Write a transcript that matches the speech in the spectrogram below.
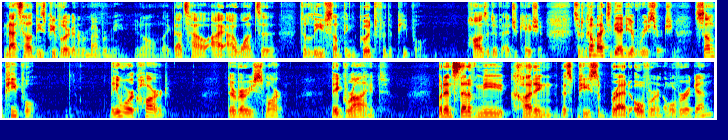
And that's how these people are going to remember me. You know, like that's how I, I want to, to leave something good for the people. Positive education. So to come back to the idea of research, some people, they work hard. They're very smart. They grind. But instead of me cutting this piece of bread over and over again,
